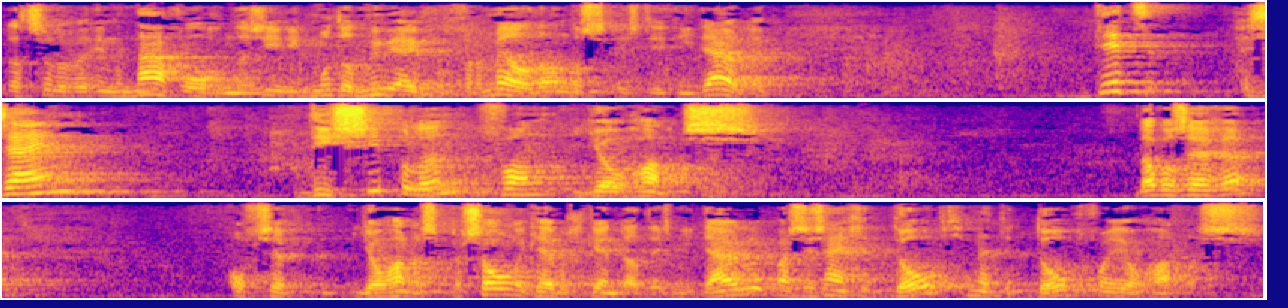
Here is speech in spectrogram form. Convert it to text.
dat zullen we in het navolgende zien, ik moet dat nu even vermelden, anders is dit niet duidelijk. Dit zijn discipelen van Johannes. Dat wil zeggen, of ze Johannes persoonlijk hebben gekend, dat is niet duidelijk, maar ze zijn gedoopt met de doop van Johannes.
